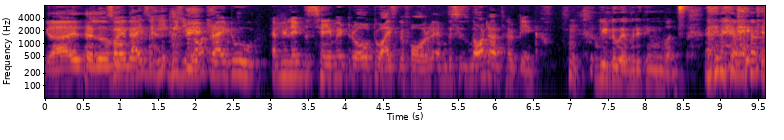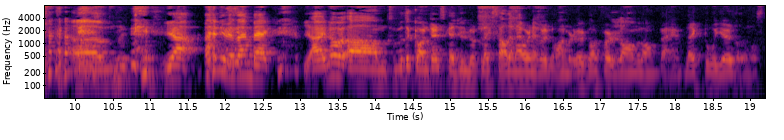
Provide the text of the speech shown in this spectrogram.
Guys, hello. so my name- guys we, we did not try to emulate the same intro twice before and this is not our third take we do everything once um, yeah. Anyways, I'm back. Yeah, I know. Um, with the content schedule, looked like Sal and I were never gone, but we were gone for a long, long time, like two years almost.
